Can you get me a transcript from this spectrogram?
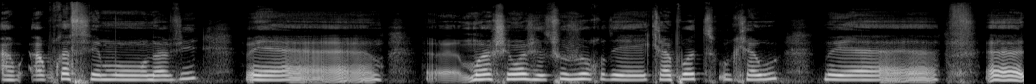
ap- après, c'est mon avis, mais euh, euh, moi, chez moi, j'ai toujours des capotes au cas où, mais euh, euh,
